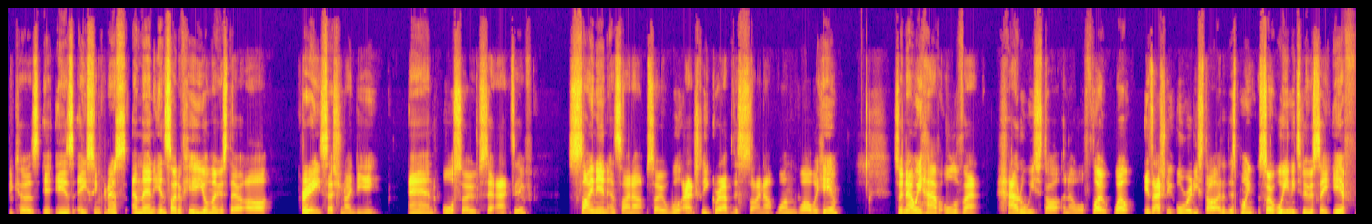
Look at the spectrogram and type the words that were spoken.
because it is asynchronous. And then inside of here, you'll notice there are create session ID and also set active, sign in and sign up. So we'll actually grab this sign up one while we're here. So now we have all of that how do we start an OAuth flow? Well, it's actually already started at this point. So all you need to do is say if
